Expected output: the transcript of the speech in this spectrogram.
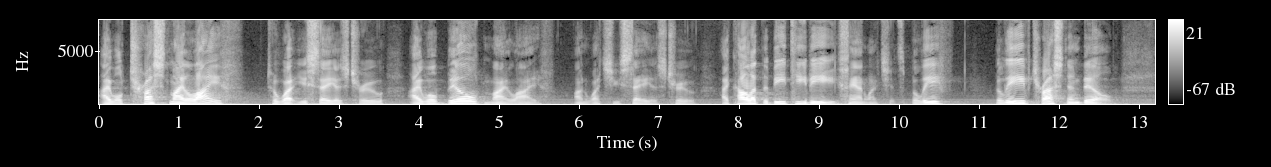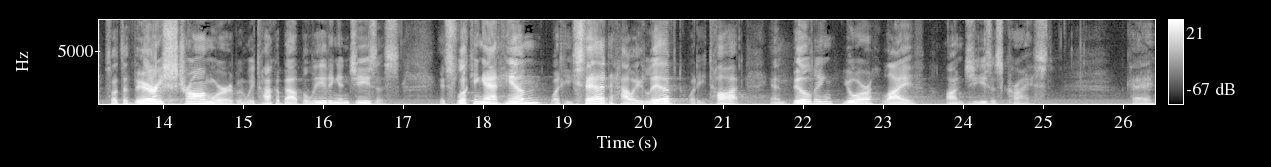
I will trust my life to what you say is true. I will build my life on what you say is true. I call it the BTB sandwich. It's belief, believe, trust, and build. So it's a very strong word when we talk about believing in Jesus. It's looking at him, what he said, how he lived, what he taught, and building your life on Jesus Christ. Okay?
